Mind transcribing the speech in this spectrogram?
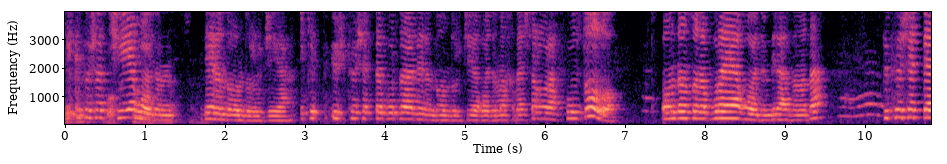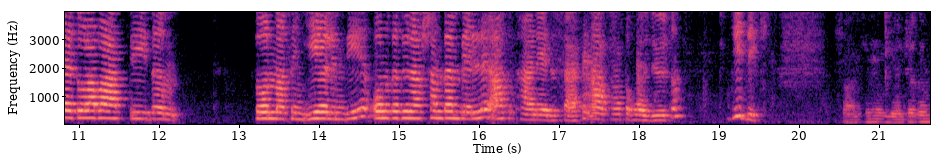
İki poşet çiğe koydum derin dondurucuya. İki, üç poşet de burada derin dondurucuya koydum arkadaşlar. Orası full dolu. Ondan sonra buraya koydum birazını da. Bir poşet de dolaba attıydım. Donmasın yiyelim diye. Onu da dün akşamdan belli altı taneydi zaten. Altı altı koyduydum. Yedik. Sakin ol genç adam.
